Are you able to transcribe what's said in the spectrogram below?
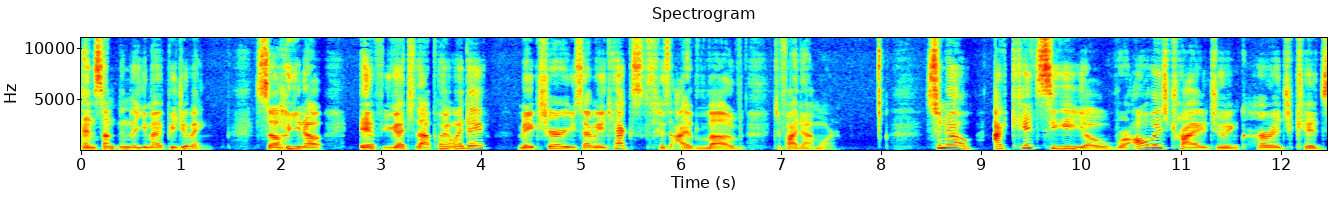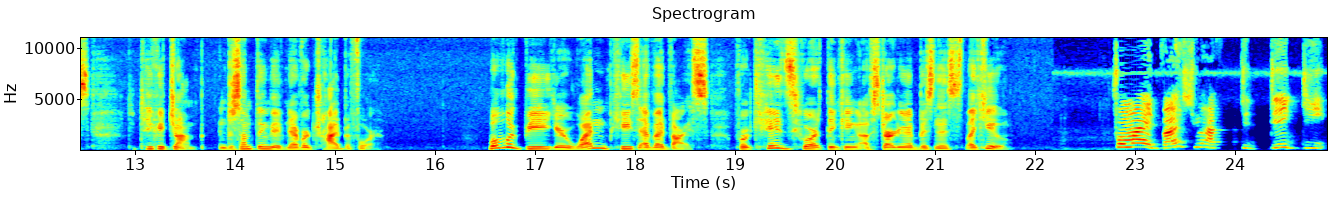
and something that you might be doing. So, you know, if you get to that point one day, make sure you send me a text because I'd love to find out more. So now, at Kids CEO, we're always trying to encourage kids to take a jump into something they've never tried before. What would be your one piece of advice for kids who are thinking of starting a business like you? For my advice, you have to dig deep.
